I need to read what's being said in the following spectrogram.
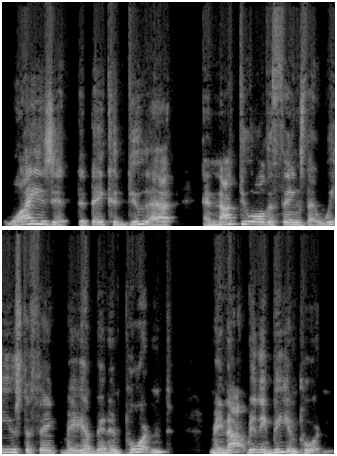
Why is it that they could do that and not do all the things that we used to think may have been important may not really be important.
